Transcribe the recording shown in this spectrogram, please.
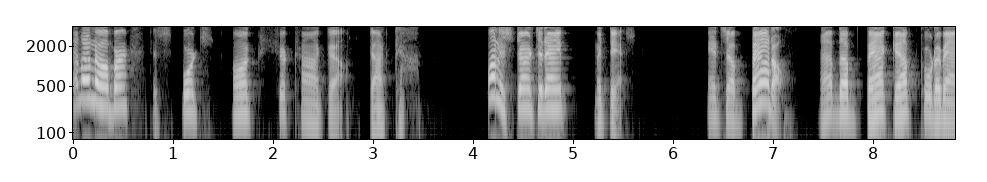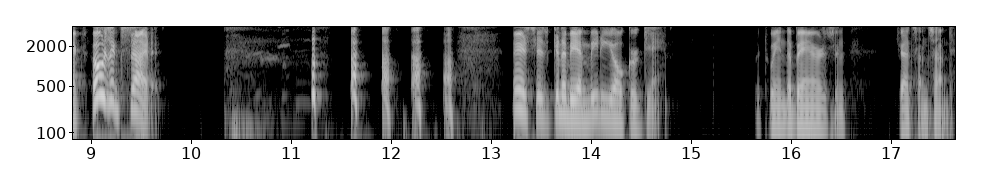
Head on over to SportsTalkChicago.com. Want to start today with this. It's a battle of the backup quarterbacks. Who's excited? this is going to be a mediocre game between the Bears and Jets on Sunday.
